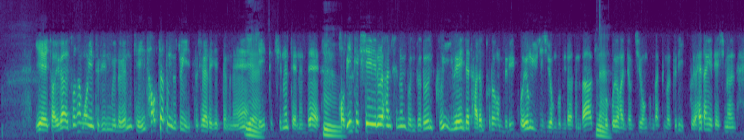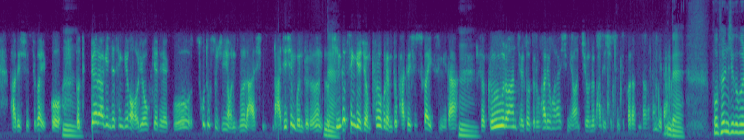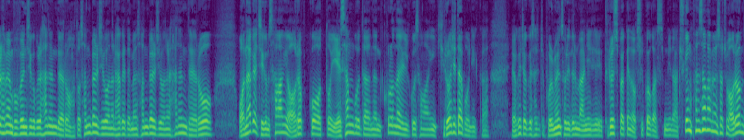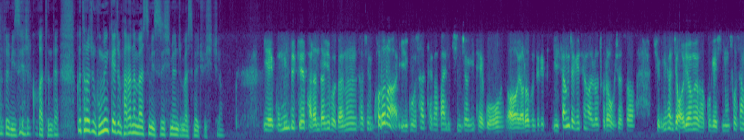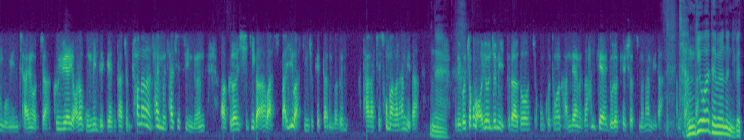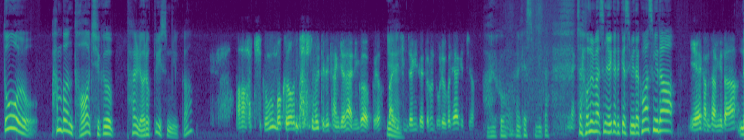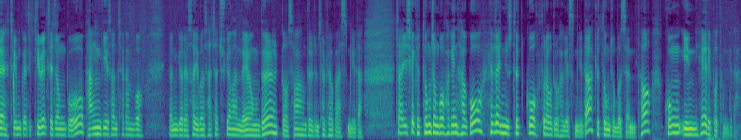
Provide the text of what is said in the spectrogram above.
예, 저희가 소상공인 드리는 분들은 개인 사업자 등록증이 있으셔야 되기 때문에 예. 개인 택시는 되는데 음. 법인 택시를 하시는 분들은 그 이외에 이제 다른 프로그램들이 고용유지 지원금이라든가 긴급고용안정 네. 지원금 같은 것들이 있고요. 해당이 되시면 받으실 수가 있고 음. 또 특별하게 이제 생계가 어렵게 됐고 소득 수준이 어느 정도 낮으신 분들은 네. 긴급 생계 지원 프로그램도 받으실 수가 있습니다. 음. 그래서 그러한 제도들을 활용을 하시면 지원을 받으실 수 있을 거라 생각을 합니다. 네. 보편 지급을 하면 보편 지급을 하는 대로 또 선별 지원을 하게 되면 선별 지원을 하는 대로 워낙에 지금 상황이 어렵고 또 예상보다는 코로나19 상황이 길어지다 보니까 여기저기서 이제 볼멘 소리들 많이 들을 수밖에 없을 것 같습니다. 추경 편성하면서 좀 어려움들 좀 있으실 것 같은데 끝으로 좀 국민께 좀 바라는 말씀 있으시면 좀 말씀해 주시죠. 예, 국민들께 바란다기보다는 사실 코로나19 사태가 빨리 진정이 되고, 어, 여러분들이 일상적인 생활로 돌아오셔서 지금 현재 어려움을 갖고 계시는 소상공인, 자영업자, 그 위에 여러 국민들께서 다 좀 편안한 삶을 사실 수 있는 어, 그런 시기가 왔, 빨리 왔으면 좋겠다는 것은 다 같이 소망을 합니다. 네. 그리고 조금 어려운 점이 있더라도 조금 고통을 감내하면서 함께 노력해 주셨으면 합니다. 감사합니다. 장기화되면은 이게 또 한 번 더 지급할 여력도 있습니까? 아, 지금은 뭐 그런 말씀을 드릴 단계는 아닌 것 같고요. 예. 빨리 진정이 되도록 노력을 해야겠죠. 아이고, 알겠습니다. 네. 자, 오늘 말씀 여기까지 듣겠습니다. 고맙습니다. 예, 감사합니다. 네, 지금까지 기획재정부 방기선착안부 연결해서 이번 4차 추경한 내용들 또 상황들 좀 살펴봤습니다. 자, 이 시각 교통정보 확인하고 헤드라인 뉴스 듣고 돌아오도록 하겠습니다. 교통정보센터 공인혜 리포터입니다.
